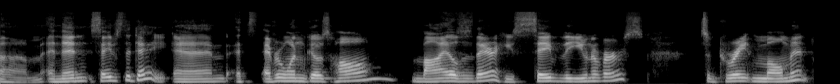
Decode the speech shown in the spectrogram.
Um and then saves the day and it's everyone goes home. Miles is there. He saved the universe. It's a great moment.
